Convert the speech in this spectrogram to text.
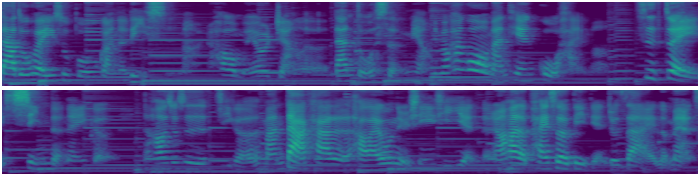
大都会艺术博物馆的历史嘛，然后我们又讲了丹铎神庙。你们有看过《瞒天过海》吗？是最新的那一个，然后就是几个蛮大咖的好莱坞女星一起演的，然后它的拍摄地点就在 The Met。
